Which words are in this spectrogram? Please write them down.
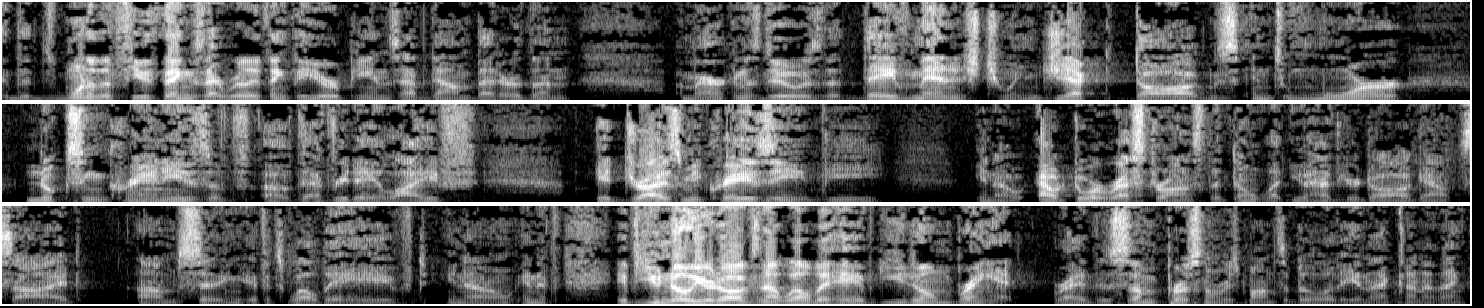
it's one of the few things I really think the Europeans have down better than Americans do is that they've managed to inject dogs into more nooks and crannies of, of everyday life. It drives me crazy the you know outdoor restaurants that don't let you have your dog outside um, sitting if it's well behaved. You know, and if if you know your dog's not well behaved, you don't bring it. Right? There's some personal responsibility and that kind of thing.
